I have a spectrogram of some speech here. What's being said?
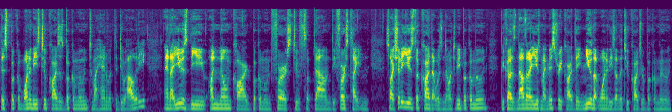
this book, of, one of these two cards as Book of Moon to my hand with the duality, and I used the unknown card Book of Moon first to flip down the first Titan. So I should have used the card that was known to be Book of Moon because now that I used my mystery card, they knew that one of these other two cards were Book of Moon.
